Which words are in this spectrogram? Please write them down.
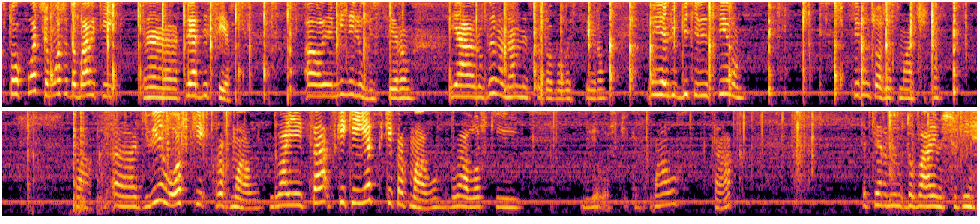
Хто хоче, може додати е, твердий сир. Але ми не любимо з сиром. Я робила, нам не сподобалось з сиром. Ну, я любитель сиру. З теж смачно. Так, е, дві ложки крохмалу. Два яйця. Скільки яєць, скільки крохмалу. Два ложки Дві ложки крахмалу. Так. Тепер ми додаємо сюди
